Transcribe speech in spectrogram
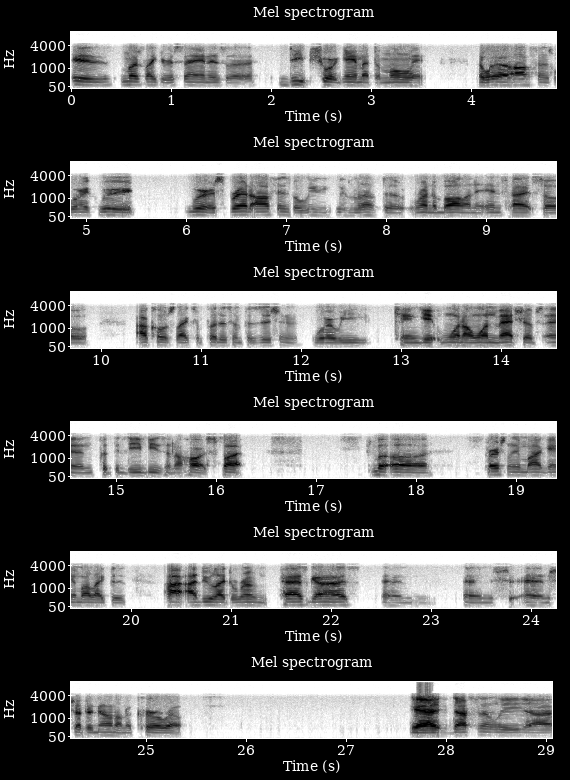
is much like you were saying is a deep short game at the moment the way our offense works, we're we're a spread offense, but we we love to run the ball on the inside. So our coach likes to put us in position where we can get one-on-one matchups and put the DBs in a hard spot. But uh, personally, in my game, I like to I, I do like to run past guys and and sh- and shut it down on a curl route. Yeah, definitely uh,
